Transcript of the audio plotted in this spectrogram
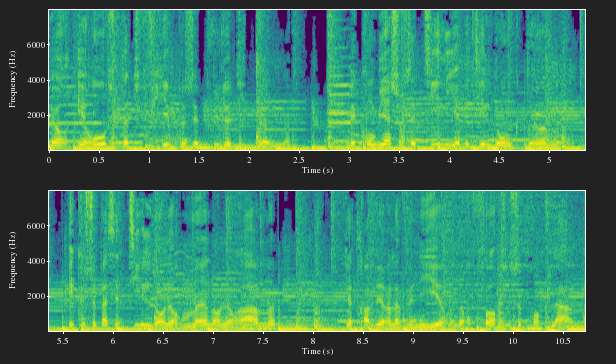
Leur héros statufié pesait plus de 10 tonnes. Mais combien sur cette île y avait-il donc d'hommes? Et que se passait-il dans leurs mains, dans leur âme? Qu'à travers l'avenir, leur force se proclame.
